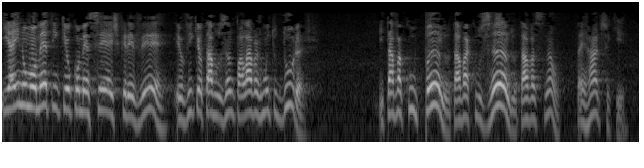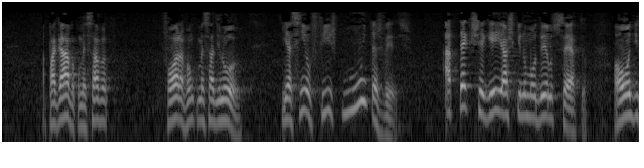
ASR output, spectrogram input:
E aí, no momento em que eu comecei a escrever, eu vi que eu estava usando palavras muito duras. E estava culpando, estava acusando, estava assim, não, está errado isso aqui. Apagava, começava fora, vamos começar de novo. E assim eu fiz muitas vezes. Até que cheguei, acho que no modelo certo, onde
